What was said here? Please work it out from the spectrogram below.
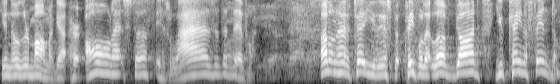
You know, their mama got hurt. All that stuff is lies of the devil. I don't know how to tell you this, but people that love God, you can't offend them.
